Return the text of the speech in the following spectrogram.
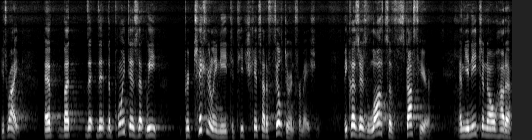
he's right. Uh, but the, the, the point is that we particularly need to teach kids how to filter information because there's lots of stuff here. And you need to know how to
